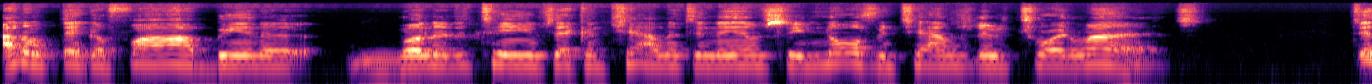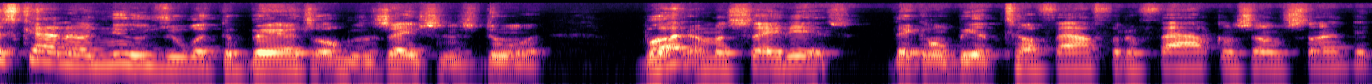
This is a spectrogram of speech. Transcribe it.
I don't think of far being a one of the teams that can challenge in the NFC North and challenge the Detroit Lions. Just kind of unusual what the Bears organization is doing. But I'm gonna say this: they're gonna be a tough out for the Falcons on Sunday.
